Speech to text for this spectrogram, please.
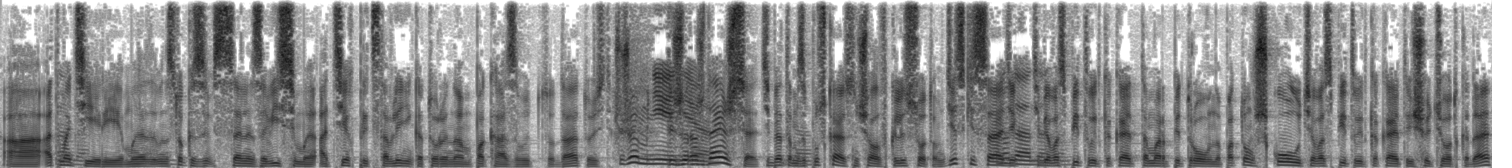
а, от Да-да. материи, мы настолько социально зависимы от тех представлений, которые нам показывают, да, то есть... Чужое мнение. Ты же рождаешься, тебя там Да. запускают сначала в колесо, там детский садик, Ну да, тебя да, да. воспитывает какая-то Тамара Петровна, потом в школу тебя воспитывает какая-то еще тетка, да,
